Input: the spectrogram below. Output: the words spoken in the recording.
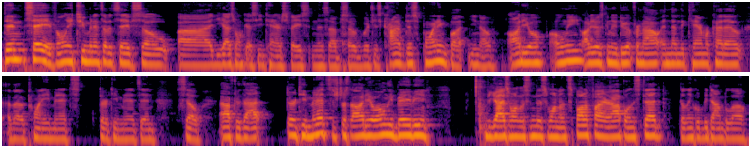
didn't save. Only two minutes of it saved, so uh, you guys won't get to see Tanner's face in this episode, which is kind of disappointing. But you know, audio only. Audio is to do it for now, and then the camera cut out about 20 minutes, 13 minutes in. So after that, 13 minutes, it's just audio only, baby. If you guys want to listen to this one on Spotify or Apple instead, the link will be down below.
